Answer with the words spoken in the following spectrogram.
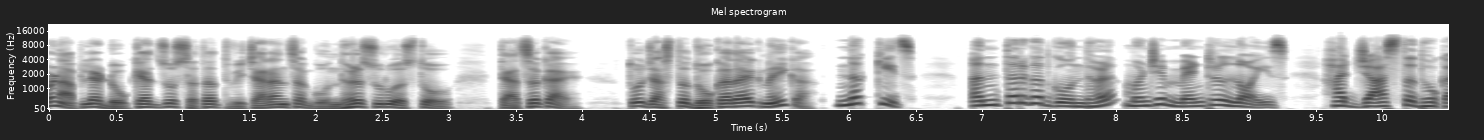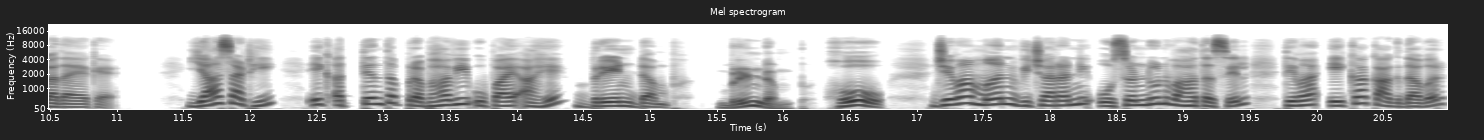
पण आपल्या डोक्यात जो सतत विचारांचा गोंधळ सुरू असतो त्याचं काय? तो जास्त धोकादायक नाही का? नक्कीच. अंतर्गत गोंधळ म्हणजे मेंटल नॉईज. हा जास्त धोकादायक आहे. यासाठी एक अत्यंत प्रभावी उपाय आहे ब्रेन डंप. ब्रेन डंप. हो जेव्हा मन विचारांनी ओसंडून वाहत असेल तेव्हा एका कागदावर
